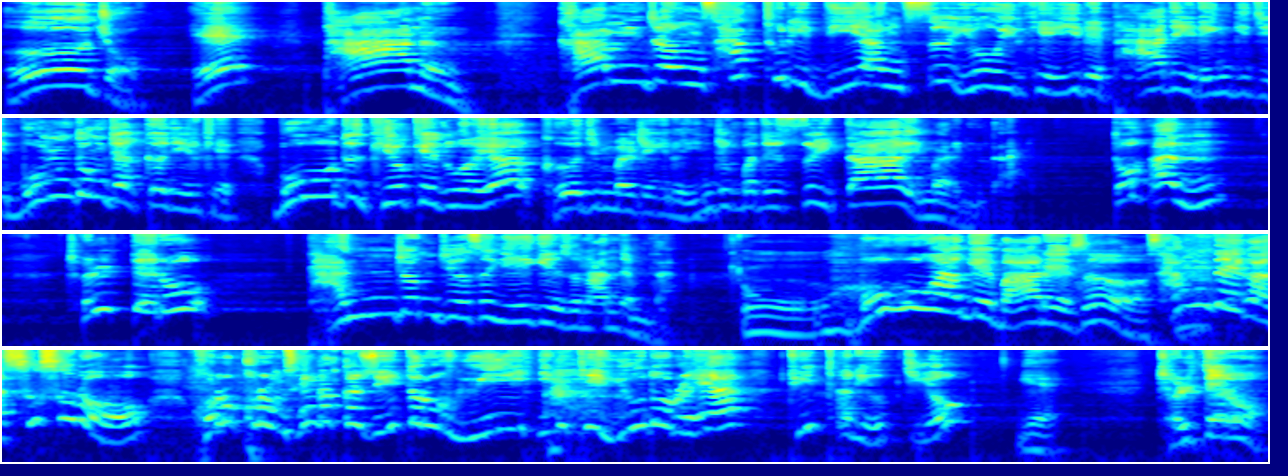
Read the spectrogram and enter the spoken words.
어조, 예? 반응, 감정, 사투리, 뉘앙스, 요 이렇게 이래 바디 랭귀지, 몸 동작까지 이렇게 모두 기억해 두어야 거짓말쟁이로 인정받을 수 있다 이 말입니다. 또한 절대로 단정지어서 얘기해서는 안 됩니다. 오. 모호하게 말해서 상대가 스스로 코롱코롱 생각할 수 있도록 위, 이렇게 유도를 해야 뒤탈이 없지요. 예, 절대로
